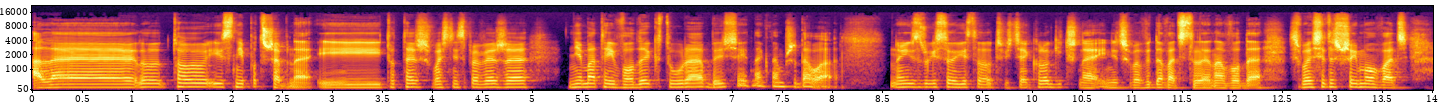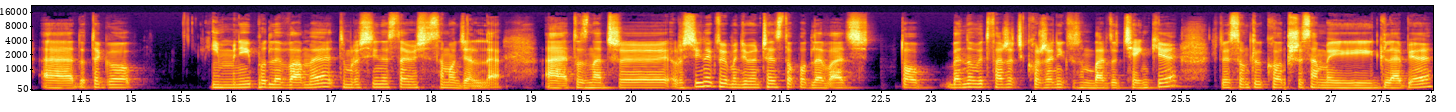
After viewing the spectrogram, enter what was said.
Ale no, to jest niepotrzebne i to też właśnie sprawia, że nie ma tej wody, która by się jednak nam przydała. No i z drugiej strony jest to oczywiście ekologiczne i nie trzeba wydawać tyle na wodę. Trzeba się też przejmować. E, Do tego im mniej podlewamy, tym rośliny stają się samodzielne. E, To znaczy rośliny, które będziemy często podlewać, to będą wytwarzać korzenie, które są bardzo cienkie, które są tylko przy samej glebie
